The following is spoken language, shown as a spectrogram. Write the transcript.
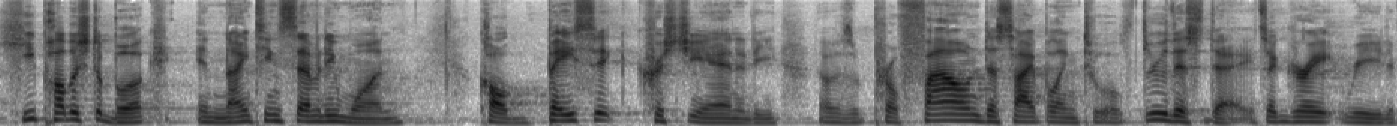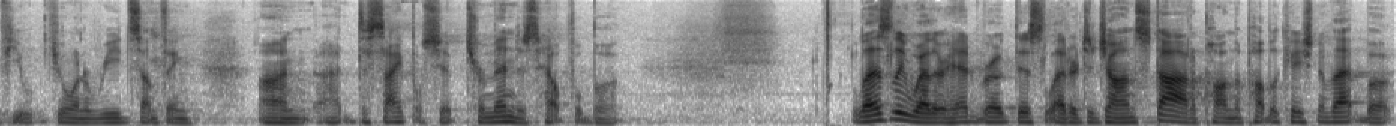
he published a book in 1971 called Basic Christianity. It was a profound discipling tool through this day. It's a great read if you, if you want to read something on uh, discipleship. Tremendous, helpful book. Leslie Weatherhead wrote this letter to John Stott upon the publication of that book.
